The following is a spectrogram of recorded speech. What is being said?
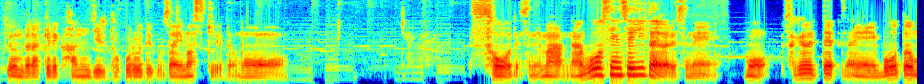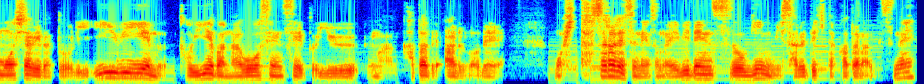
読んだだけで感じるところでございますけれども、そうですね、まあ、名護先生自体はですね、もう、先ほど言って、えー、冒頭申し上げた通り、EBM といえば名護先生という、まあ、方であるので、もうひたすらですね、そのエビデンスを吟味されてきた方なんですね。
